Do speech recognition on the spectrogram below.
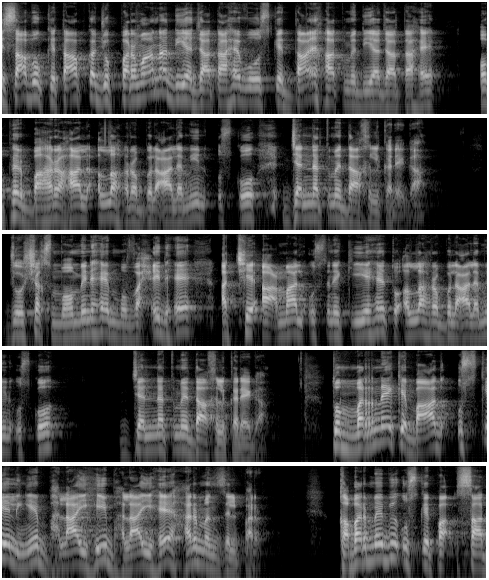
حساب و کتاب کا جو پروانہ دیا جاتا ہے، وہ اس کے دائیں ہاتھ میں دیا جاتا ہے۔ اور پھر بہرحال اللہ رب العالمین اس کو جنت میں داخل کرے گا۔ جو شخص مومن ہے، موحد ہے، اچھے اعمال اس نے کیے ہیں، تو اللہ رب العالمین اس کو جنت میں داخل کرے گا۔ تو مرنے کے بعد اس کے لیے بھلائی ہی بھلائی ہے ہر منزل پر۔ قبر میں بھی اس کے ساتھ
